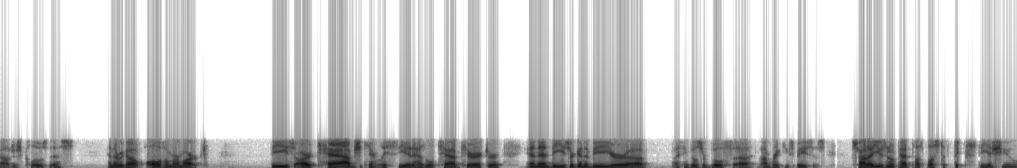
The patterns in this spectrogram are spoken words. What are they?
out, just close this. And there we go. All of them are marked. These are tabs. You can't really see it. It has a little tab character. And then these are going to be your, uh, I think those are both uh, non-breaking spaces. So how do I use Notepad++ Plus to fix the issue?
